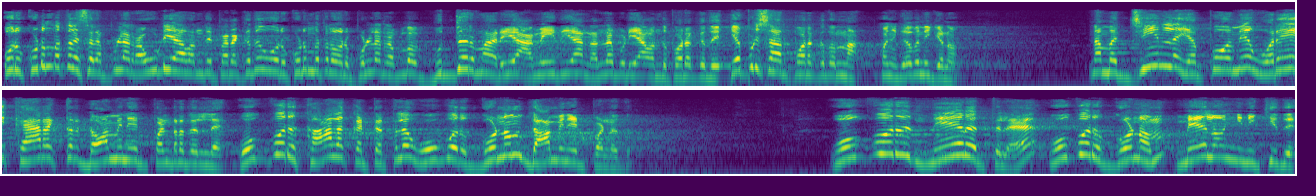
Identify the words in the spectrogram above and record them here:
ஒரு குடும்பத்துல சில பிள்ளை ரவுடியா வந்து பிறக்குது ஒரு குடும்பத்துல ஒரு பிள்ளை ரொம்ப புத்தர் மாதிரியா அமைதியா நல்லபடியா வந்து பிறக்குது. எப்படி சார் பிறக்குதுன்னா கொஞ்சம் கவனிக்கணும். நம்ம ஜீன்ல எப்பவுமே ஒரே கேரக்டர் டாமினேட் பண்றது இல்ல ஒவ்வொரு காலகட்டத்தில் ஒவ்வொரு குணம் டாமினேட் பண்ணுது. ஒவ்வொரு நேரத்தில் ஒவ்வொரு குணம் மேலோங்கி நிக்குது.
